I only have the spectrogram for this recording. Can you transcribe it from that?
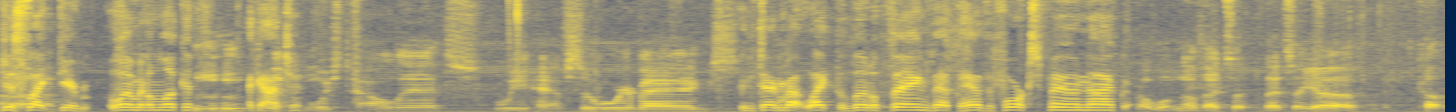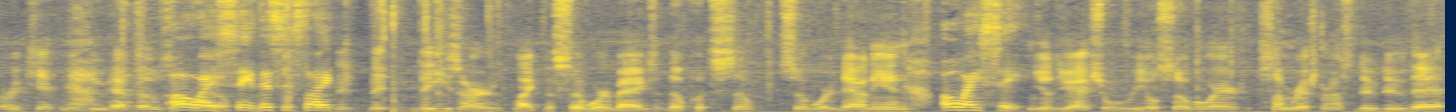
Just like your aluminum looking. Mhm. I got the Moist towelettes. We have silverware bags. Are you talking about like the little thing that they have the fork, spoon, knife? Oh, well, no, that's a, that's a uh, cutlery kit, and we do have those Oh, I see. This is like. Th- th- These are like the silverware bags that they'll put sil- silverware down in, Oh, I see. you know, the actual real silverware. Some restaurants do do that.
